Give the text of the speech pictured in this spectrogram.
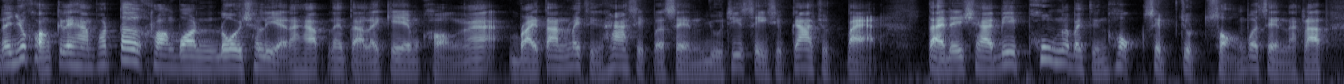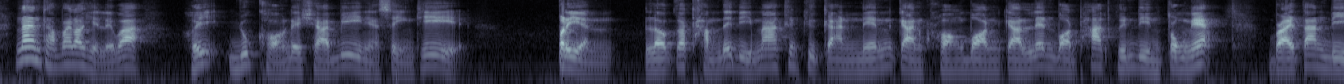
ในยุคของเกรแฮมพอตเตอร์ครองบอลโดยเฉลี่ยนะครับ ในแต่ละเกมของไบรตันไม่ถึง 50%อยู่ที่ 49.8 แต่เดชาบี้พุ่งขึ้นไปถึง 60.2%นะครับ นั่นทำให้เราเห็นเลยว่า เฮ้ย ยุคของเดชาบี้เนี่ยสิ่งที่เปลี่ยนแล้วก็ทำได้ดีมากขึ้นคือการเน้นการครองบอลการเล่นบอลภาคพื้นดินตรงเนี้ย ไบรตันดี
